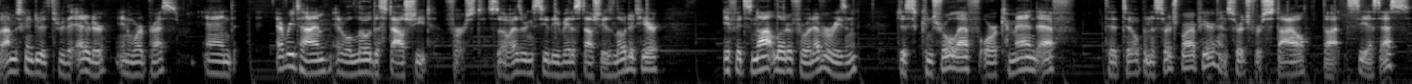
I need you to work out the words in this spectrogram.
but I'm just going to do it through the editor in WordPress. And every time it will load the style sheet first. So as we can see, the Avada style sheet is loaded here. If it's not loaded for whatever reason, just Control F or Command F to, to open the search bar up here and search for style.css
